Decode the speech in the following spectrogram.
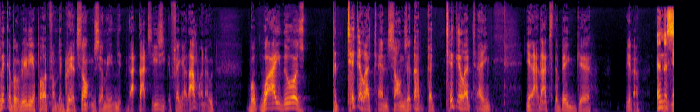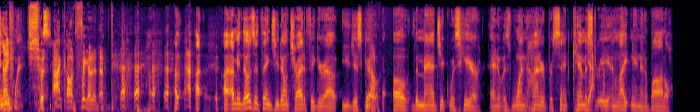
really, apart from the great songs. I mean, that that's easy to figure that one out. But why those particular ten songs at that particular time? Yeah, that's the big, uh, you know. and the And I- sequence I can't figure it out. I, I, I mean those are things you don't try to figure out you just go No. oh the magic was here and it was 100% chemistry and lightning in a bottle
